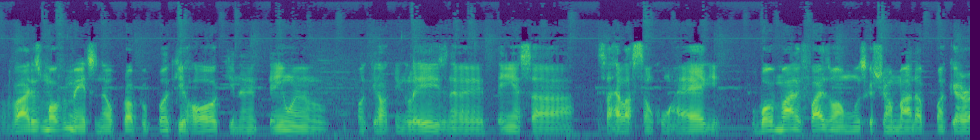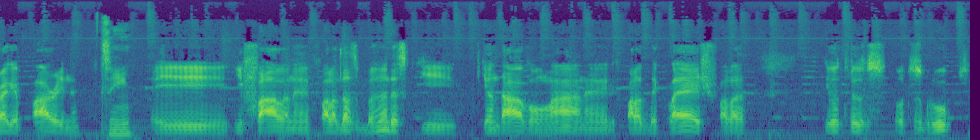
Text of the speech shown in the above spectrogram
vários movimentos, né? O próprio punk rock, né? Tem um, o punk rock inglês, né? Tem essa, essa relação com reggae. O Bob Marley faz uma música chamada Punk Reggae Party, né? Sim. e, e fala, né? Fala das bandas que, que andavam lá, né? Ele fala do The Clash, fala de outros outros grupos,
